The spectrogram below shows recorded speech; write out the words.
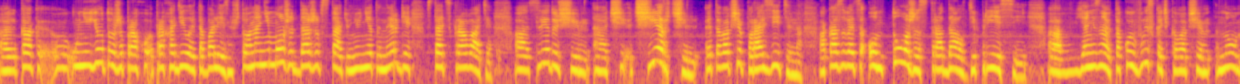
э, как э, у нее тоже проходила эта болезнь, что она не может даже встать, у нее нет энергии встать с кровати. А, следующий, а, Черчилль, это вообще поразительно. Оказывается, он тоже страдал депрессией. А, я не знаю, такой выскочка вообще, но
